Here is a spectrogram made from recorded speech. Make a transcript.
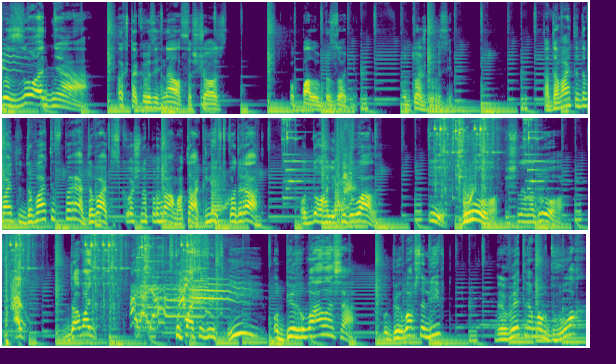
Безодня! Ох, так розігналося, що попали в безодню. Ну тож, друзі. Та давайте, давайте, давайте вперед, давайте, скорочена програма. Так, ліфт, квадрат. Одного ліквідували. І другого, пішли на другого. Ай, давай! Ступайся звідси. Ій, Обірвалася! Обірвався ліфт? Не витримав двох?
